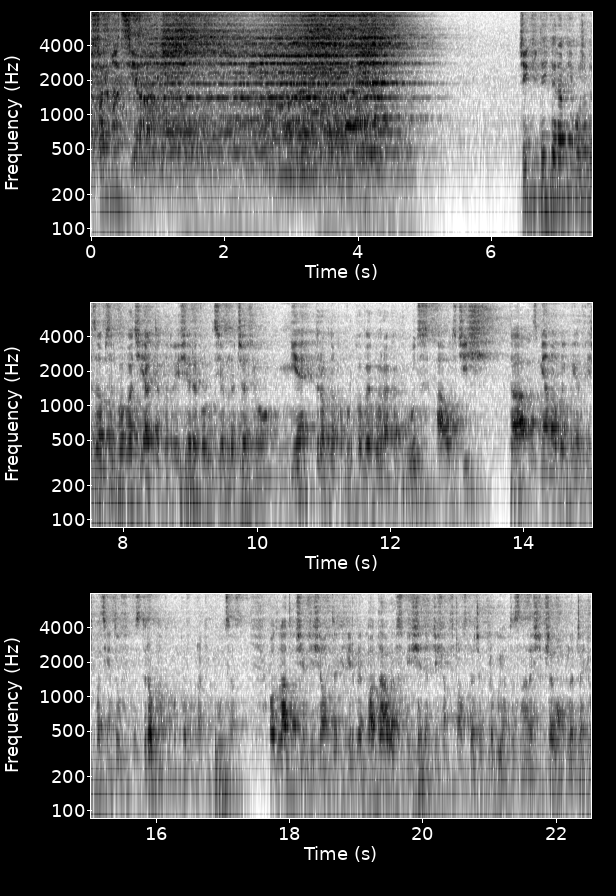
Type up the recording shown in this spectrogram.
Farmacja. Dzięki tej terapii możemy zaobserwować, jak dokonuje się rewolucja w leczeniu niedrobnokomórkowego raka płuc, a od dziś ta zmiana obejmuje również pacjentów z drobnokomórkowym rakiem płuca. Od lat 80. firmy badały w sumie 70 cząsteczek, próbując znaleźć przełom w leczeniu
